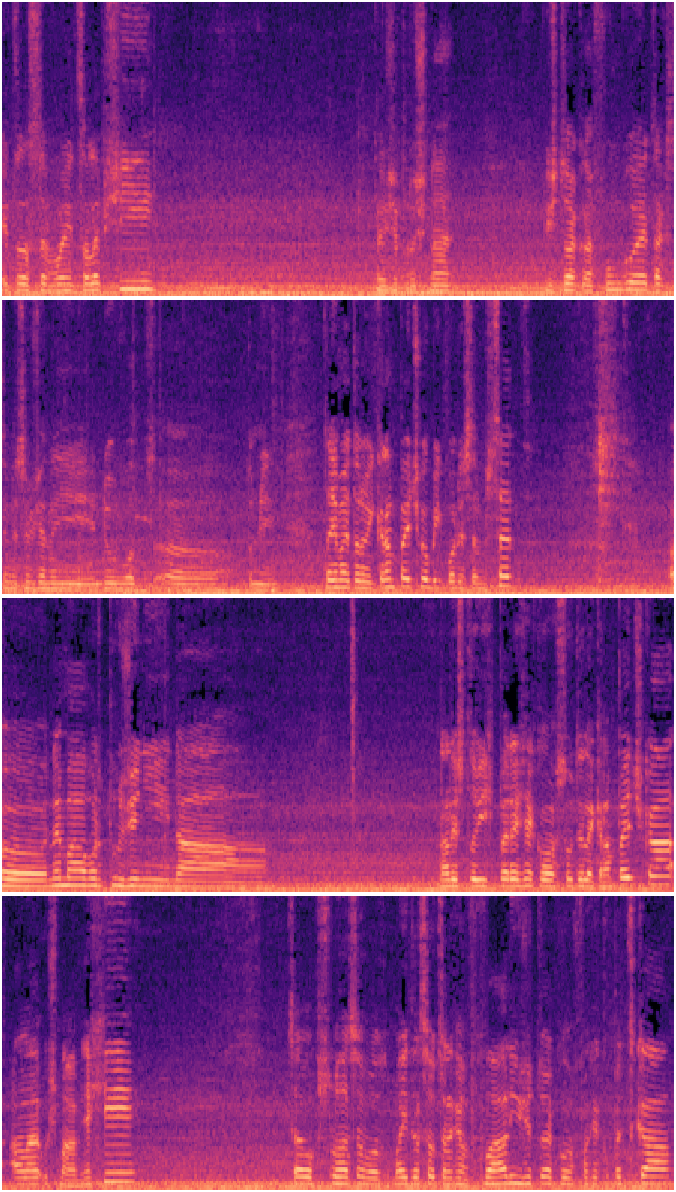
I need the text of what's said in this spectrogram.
je to zase o něco lepší. Takže proč ne? Když to takhle funguje, tak si myslím, že není důvod uh, to měnit. Tady mají to nový krampečko, Big Body 700. Uh, nemá odpružení na na listových perech, jako jsou tyhle krampečka, ale už má měchy. Celá obsluha se, majitel se ho celkem chválí, že to je jako fakt jako pecká.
